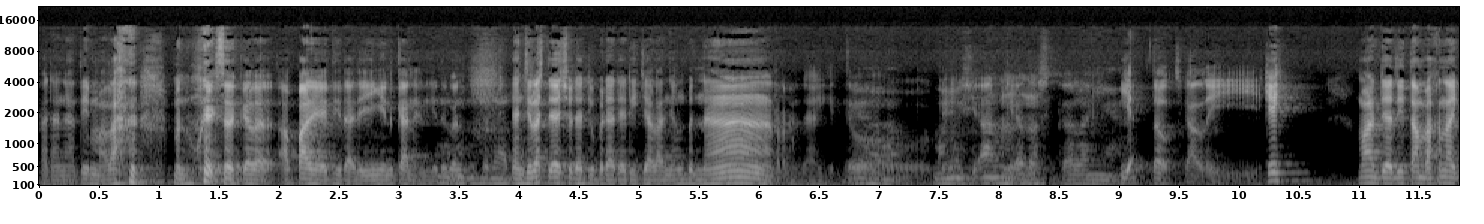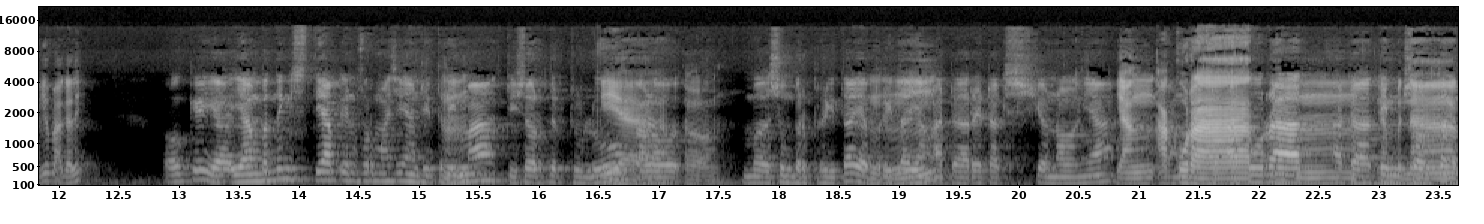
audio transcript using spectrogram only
karena nanti malah menuai segala apa yang tidak diinginkan gitu kan. Hmm, yang jelas dia sudah berada di jalan yang benar nah, gitu. Ya, manusiaan hmm. di atas segalanya. Iya, betul sekali. Oke. Mau dia ditambahkan lagi Pak Gali? Oke ya, yang penting setiap informasi yang diterima hmm. disortir dulu. Yeah, kalau oh. sumber berita ya berita hmm. yang ada redaksionalnya, yang akurat, akurat, hmm. ada tim benar, sorter,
